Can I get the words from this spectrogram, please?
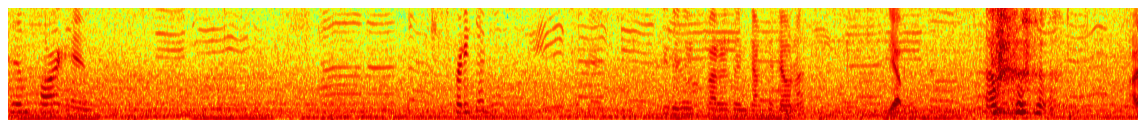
Tim Hortons. It's pretty good. Do you think it's better than Dunkin' Donuts? Yep. I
